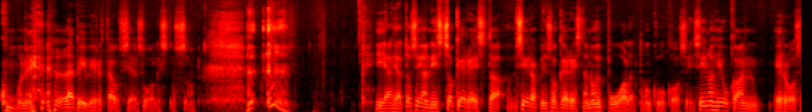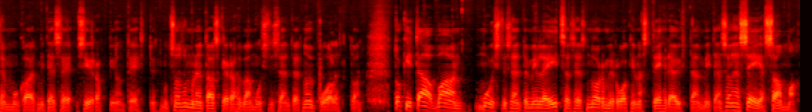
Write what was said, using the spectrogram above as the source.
kummonen läpivirtaus siellä suolistossa on. Ja, ja tosiaan niistä sokereista, siirapin sokereista noin puolet on glukoosi. Siinä on hiukan ero sen mukaan, että miten se siirappi on tehty, mutta se on semmoinen taas kerran hyvä muistisääntö, että noin puolet on. Toki tämä on vaan muistisääntö, millä ei itse asiassa normiruokinnassa tehdä yhtään mitään. Se on ihan se ja sama,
